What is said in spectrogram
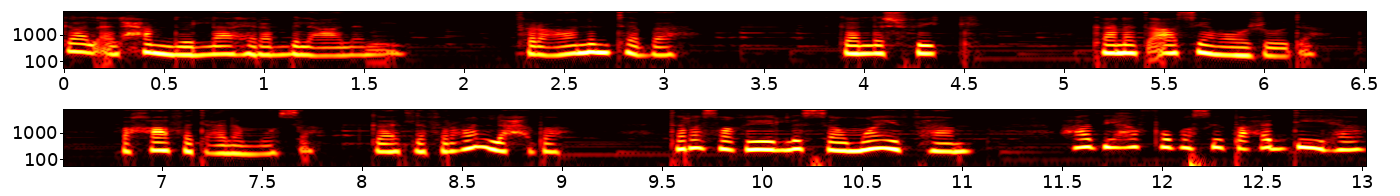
قال الحمد لله رب العالمين. فرعون انتبه. قال لش فيك؟ كانت آسيا موجودة فخافت على موسى. قالت لفرعون لحظة ترى صغير لسه وما يفهم. هذه هفوة بسيطة عديها.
